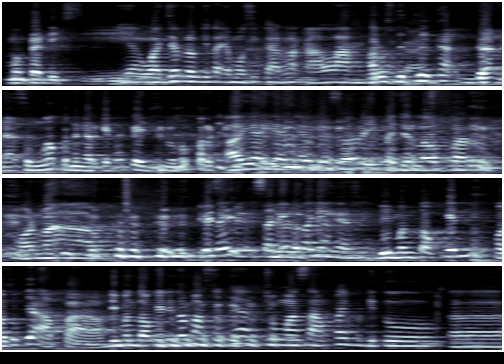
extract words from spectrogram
memprediksi. Iya, wajar dong kita emosi karena kalah Harus gitu detail kan. kak. Nggak, semua pendengar kita pageant lover kan. Oh iya iya iya, iya, sorry pageant lover. Mohon maaf. Ini Tadi aku tanya dimentokin maksudnya apa? Dimentokin itu maksudnya cuma sampai begitu eh,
